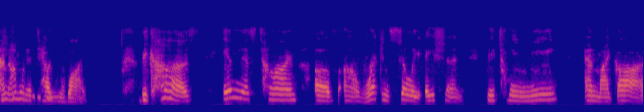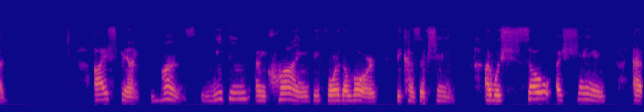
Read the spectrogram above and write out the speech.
And I'm going to tell you why. Because in this time of uh, reconciliation between me and my God, I spent months weeping and crying before the Lord because of shame. I was so ashamed at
